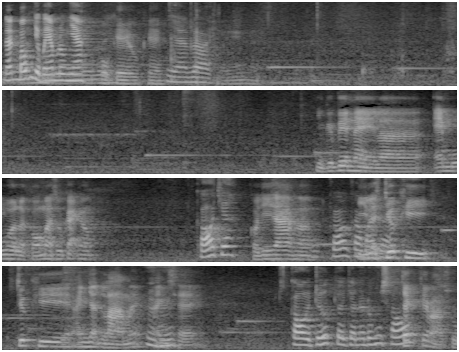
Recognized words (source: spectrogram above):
Đánh bóng giùm em luôn nha. Ok ok. Dạ rồi. Những cái viên này là em mua là có mã số cạnh không có chứ. Có dây da hả? Có có ý là số. trước khi trước khi anh nhận làm ấy Ừ anh sẽ coi trước cho cho nó đúng số. check cái mã số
